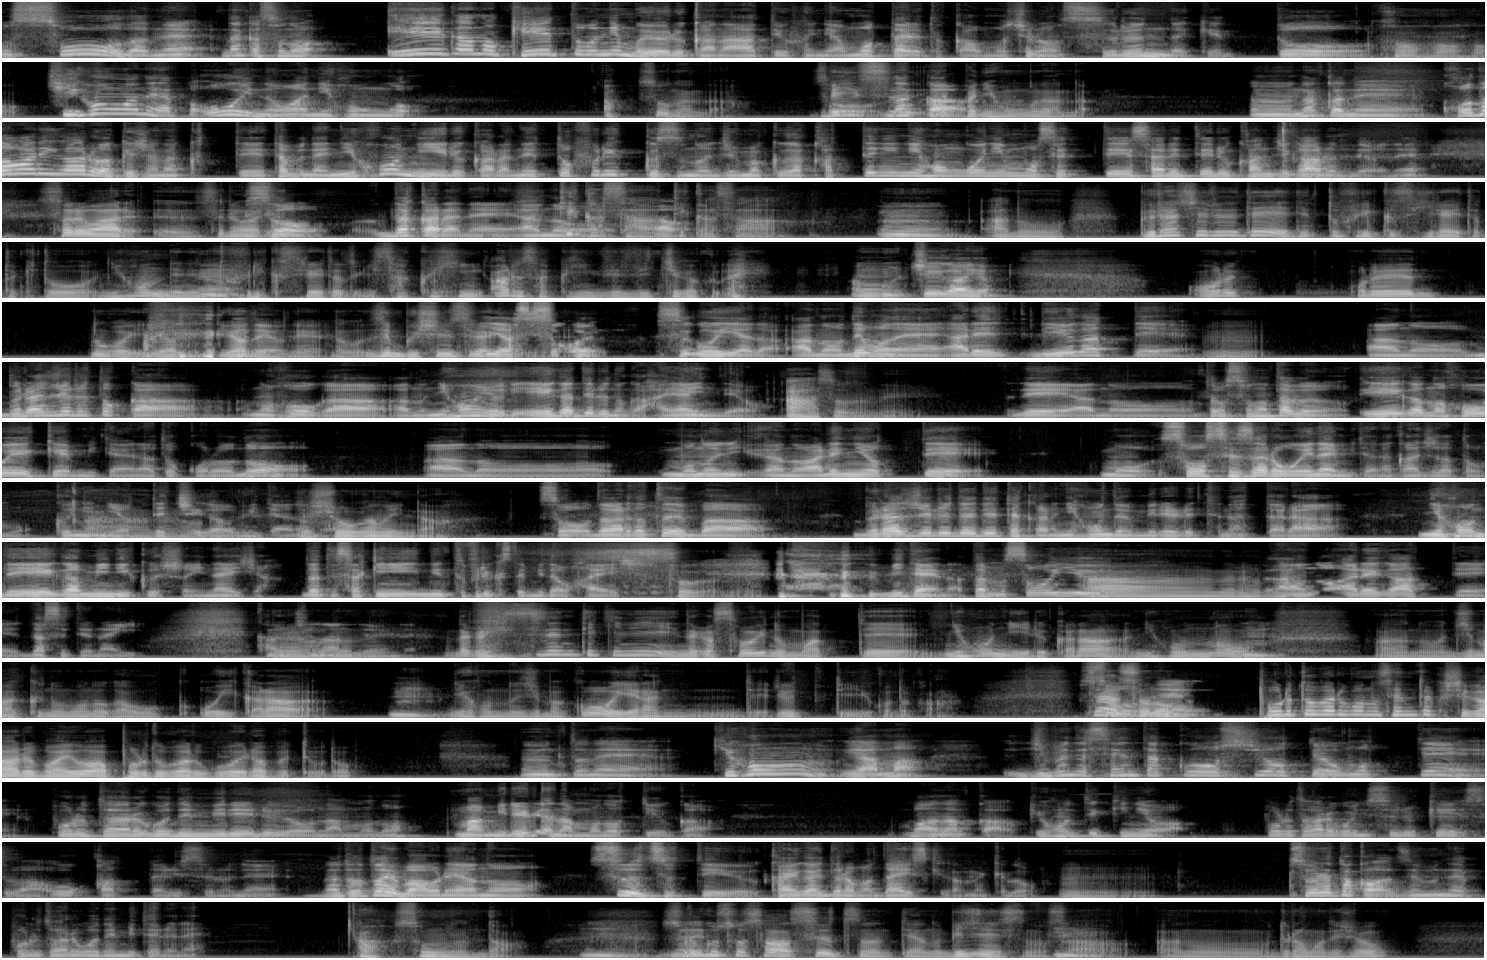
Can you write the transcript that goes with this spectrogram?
あ、そうだね。なんかその映画の系統にもよるかなっていうふうには思ったりとかはもちろんするんだけど、ほうほうほ基本はね、やっぱ多いのは日本語。うあそうなんだ。そう。ベースなんかやっぱ日本語なんだ。うん、なんかね、こだわりがあるわけじゃなくて、多分ね、日本にいるから、ネットフリックスの字幕が勝手に日本語にもう設定されてる感じがあるんだよね。それはある、うん、それはあるよ。そう。だからね、あの、てかさあてかさうん。あのブラジルでネットフリックス開いた時と日本でネットフリックス開いた時、作品ある作品全然違くない？うん、違うよ。あれあれ なんか嫌嫌だよねなんか全部一緒にすりゃいや、のにすごい、すごい嫌だ。あの、でもね、あれ、理由があって、うんあの、ブラジルとかの方が、あの、日本より映画出るのが早いんだよ。ああそうだねで、あの、多分その多分映画の放映権みたいなところの、あの、ものに、あの、あれによって、もうそうせざるを得ないみたいな感じだと思う。国によって違うみたいなね。しょうがないんだ。そう、だから例えば、ブラジルで出たから日本でも見れるってなったら、日本で映画見に行く人いないじゃん。だって先にネットフリックスで見た方が早いし、そうだね。みたいな、多分そういう、あああなるほどの、あれがあって出せてない感じなんだよね。だから必然的になんかそういうのもあって日本にいるから日本の,、うん。あの字幕のものが多いからうん。日本の字幕を選んでるっていうことかじゃあそうね。ポルトガル語の選択肢がある場合はポルトガル語を選ぶってこと？うんとね、基本、いやまあ、自分で選択をしようって思って、ポルトガル語で見れるようなもの、まあ見れるようなものっていうか、まあなんか基本的にはポルトガル語にするケースは多かったりするね。だ例えば俺あの、スーツっていう海外ドラマ大好きなんだけど、うんそれとかは全部ね、ポルトガル語で見てるね。あそうなんだうん。それこそさスーツなんてあのビジネスのさ、うんあのドラマでしょ？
